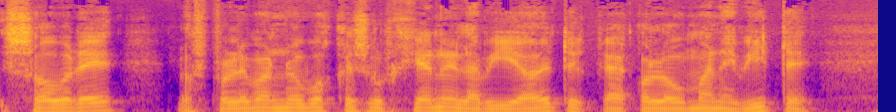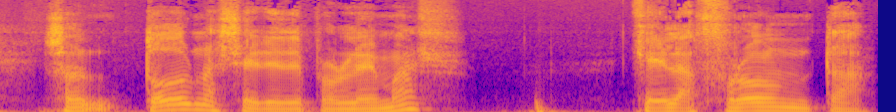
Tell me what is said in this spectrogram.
sobre los problemas nuevos que surgían en la bioética con la humana evite son toda una serie de problemas que él afronta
